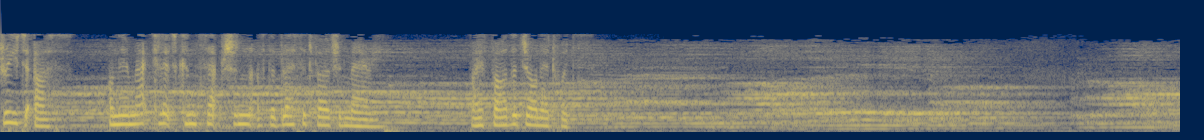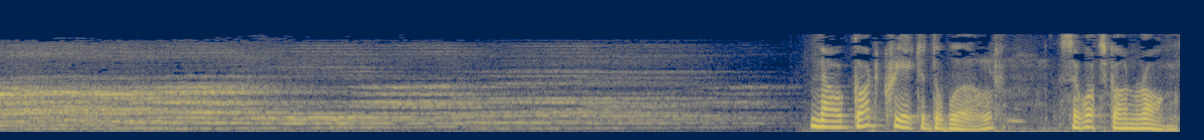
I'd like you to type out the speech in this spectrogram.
Three to Us on the Immaculate Conception of the Blessed Virgin Mary by Father John Edwards. Now, God created the world, so what's gone wrong?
